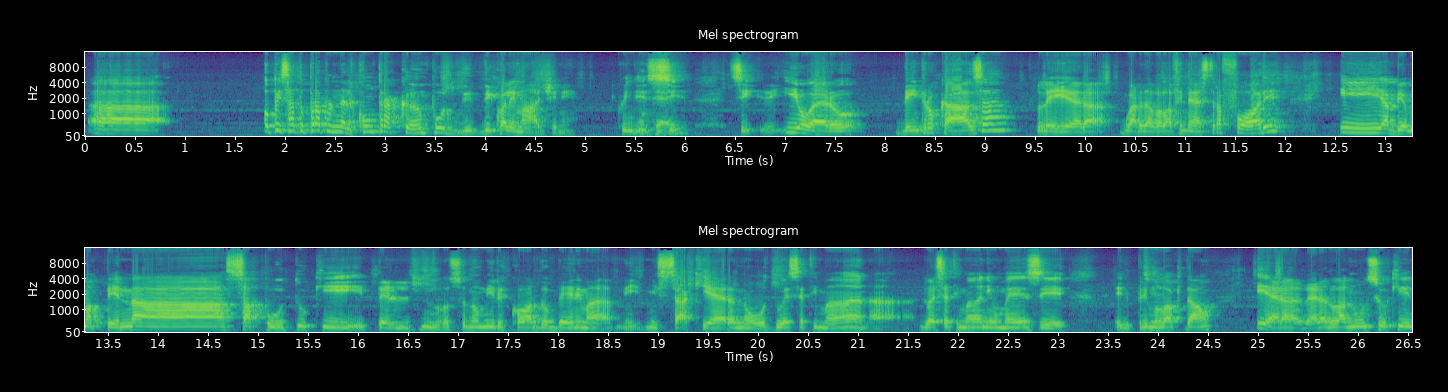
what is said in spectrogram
uh, ho pensato proprio nel contraccampo di, di quelle immagini. Quindi okay. sì, sì, io ero dentro casa, lei era, guardava la finestra fuori e abbiamo appena saputo che, per, so, non mi ricordo bene, ma mi, mi, sa che erano due settimane, due settimane, un mese, il primo sì. lockdown, e era, era, l'annuncio. Eh,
